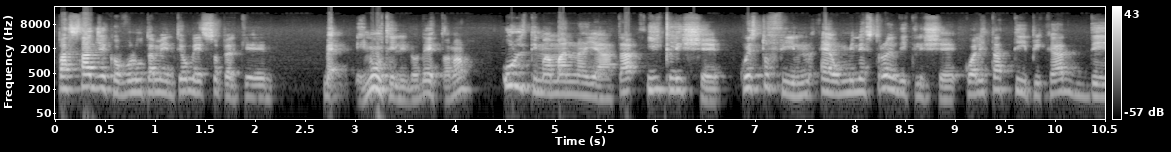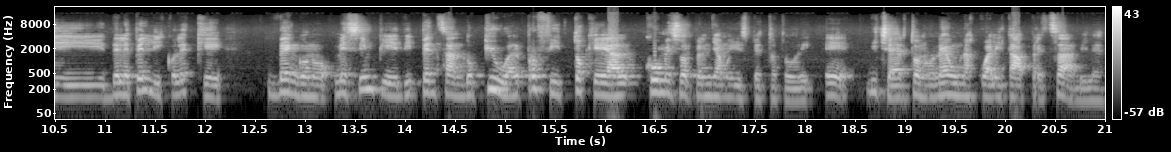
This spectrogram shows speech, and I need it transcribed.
Passaggi che ho volutamente omesso perché, beh, inutili, l'ho detto, no? Ultima mannaiata, i cliché. Questo film è un minestrone di cliché, qualità tipica dei, delle pellicole che vengono messe in piedi pensando più al profitto che al come sorprendiamo gli spettatori e di certo non è una qualità apprezzabile.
